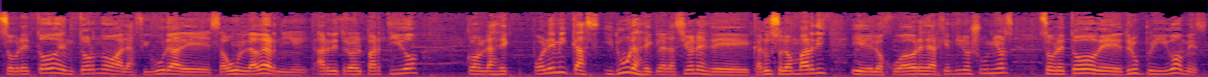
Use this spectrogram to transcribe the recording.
sobre todo en torno a la figura de Saúl Laverni, árbitro del partido, con las polémicas y duras declaraciones de Caruso Lombardi y de los jugadores de Argentinos Juniors, sobre todo de Drupi Gómez,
